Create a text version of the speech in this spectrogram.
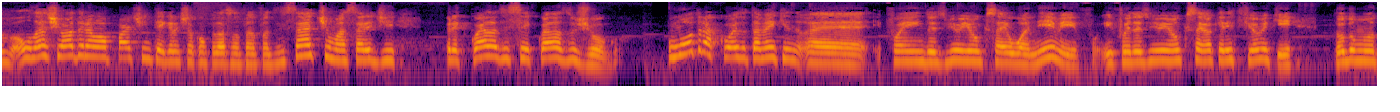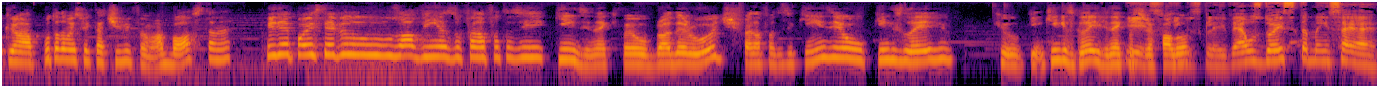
o Last Order é uma parte integrante da compilação do Final Fantasy VII, uma série de prequelas e sequelas do jogo. Uma outra coisa também que é, foi em 2001 que saiu o anime, e foi em 2001 que saiu aquele filme que todo mundo criou uma puta de uma expectativa e foi uma bosta, né? E depois teve os ovinhas do Final Fantasy XV, né? Que foi o Brotherhood, Final Fantasy XV e o Kingslave, que o Ki- Kingsglaive, né? Que você já Isso, falou. Kingsglaive. É, os dois também é,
